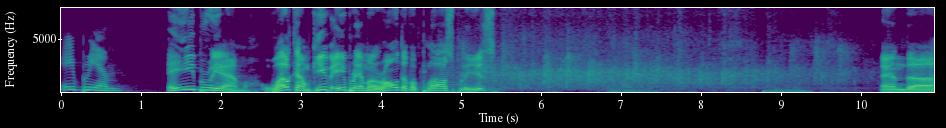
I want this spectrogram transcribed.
Abraham. Abraham. Welcome. Give Abraham a round of applause, please. And uh,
